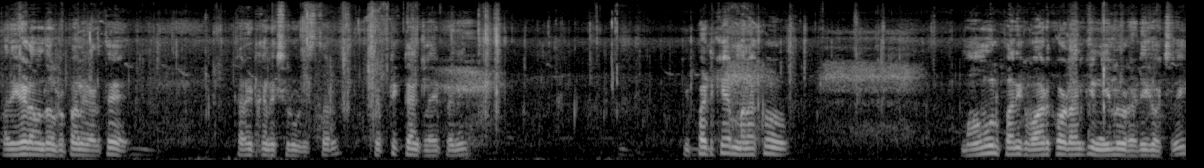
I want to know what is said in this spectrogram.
పదిహేడు వందల రూపాయలు కడితే కరెంట్ కనెక్షన్ కూడా ఇస్తారు. సెప్టిక్ ట్యాంకులు అయిపోయినాయి. ఇప్పటికే మనకు మామూలు పనికి వాడుకోవడానికి నీళ్ళు రెడీగా వచ్చినాయి.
